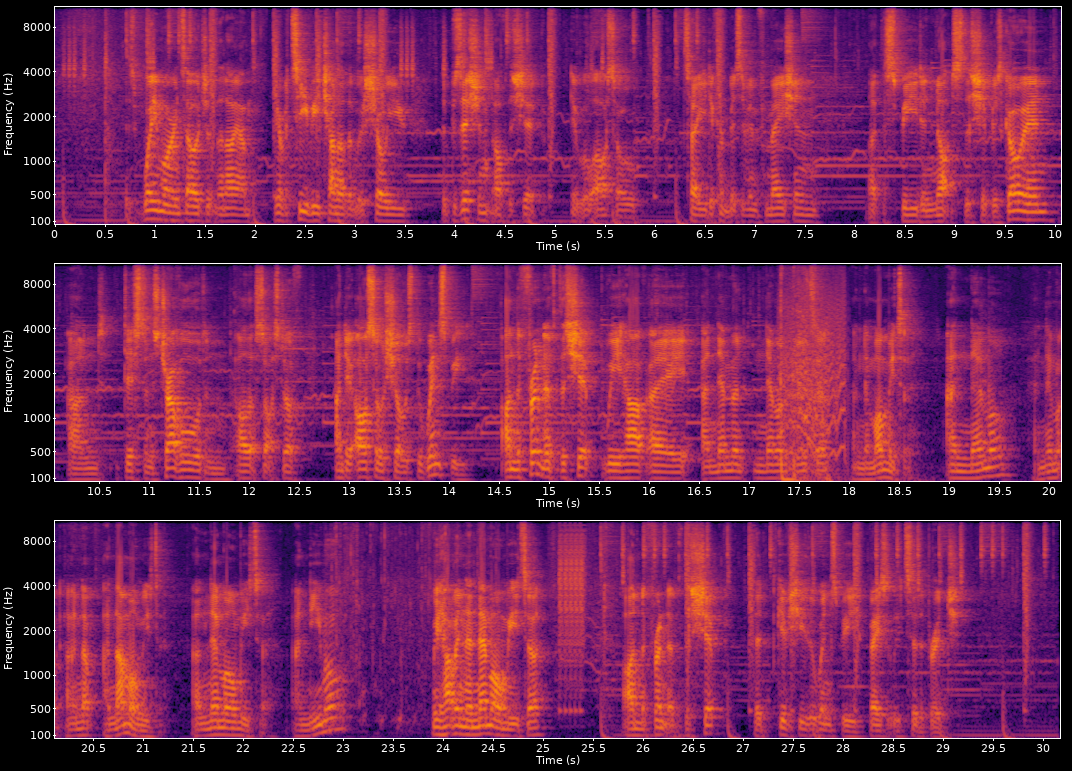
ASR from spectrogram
It's way more intelligent than I am. You have a TV channel that will show you the position of the ship. It will also tell you different bits of information like the speed and knots the ship is going and distance traveled and all that sort of stuff. And it also shows the wind speed. On the front of the ship, we have a, anemometer, anemometer, a nemo, a nemo, a anemometer, a anemometer, a nemo. We have an anemometer on the front of the ship that gives you the wind speed basically to the bridge.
